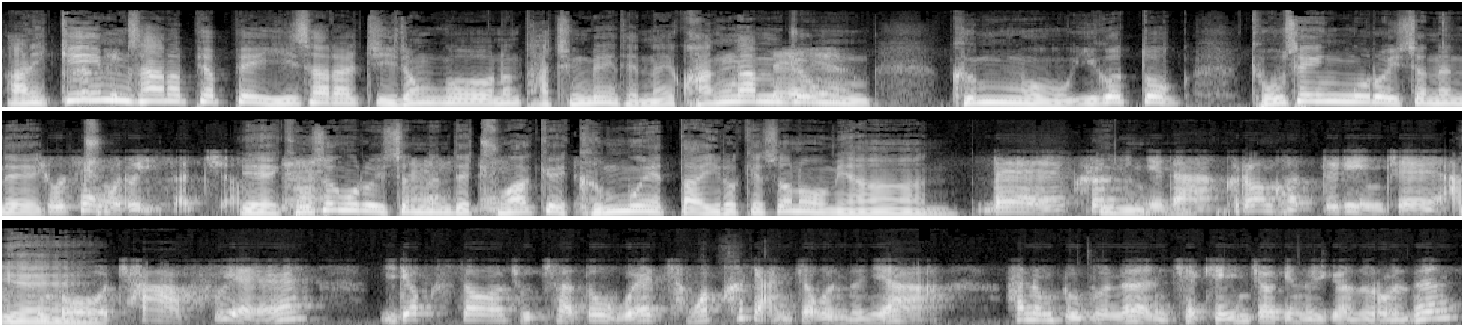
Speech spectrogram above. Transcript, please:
아니 게임 산업 협회 이사랄지 이런 거는 다 증명이 됐나요? 광남중 네. 근무 이것도 교생으로 있었는데 교생으로 있었죠. 예, 네. 교생으로 있었는데 네. 중학교에 네. 근무했다 이렇게 써 놓으면 네 그렇습니다. 그, 그런 것들이 이제 앞으로 예. 차후에 이력서조차도 왜 정확하게 안 적었느냐 하는 부분은 제 개인적인 의견으로는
